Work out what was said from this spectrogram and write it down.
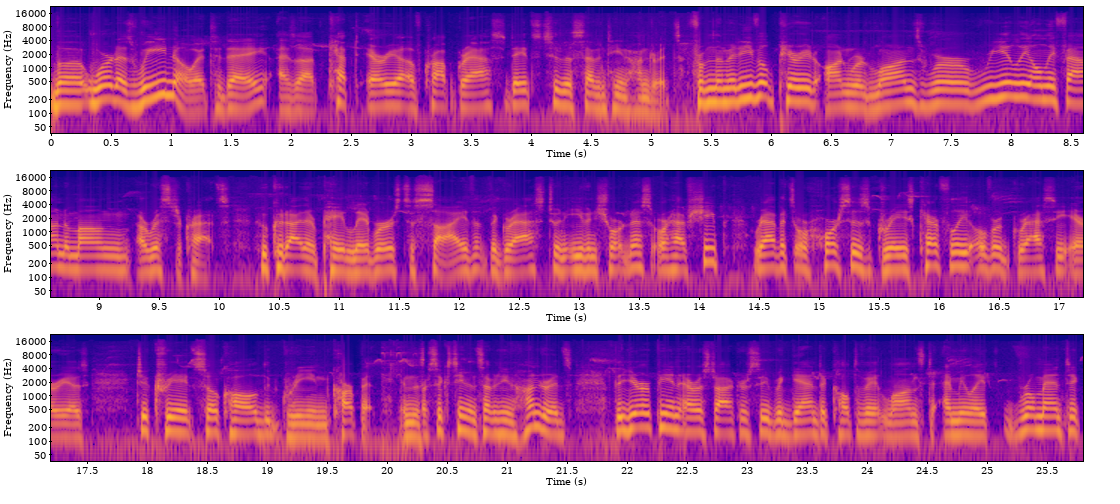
The word as we know it today, as a kept area of crop grass, dates to the 1700s. From the medieval period onward, lawns were really only found among aristocrats, who could either pay laborers to scythe the grass to an even shortness or have sheep, rabbits, or horses graze carefully over grassy areas to create so-called green carpet. In the 16 and 1700s, the European aristocracy began to cultivate lawns to emulate romantic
